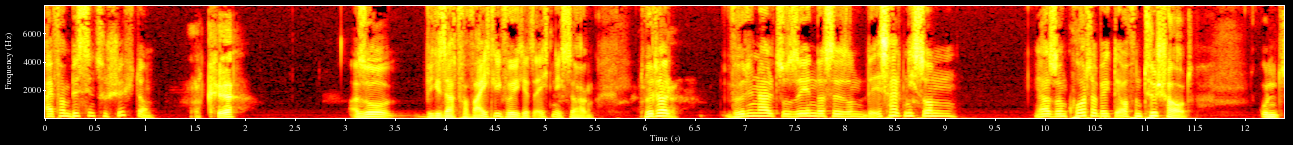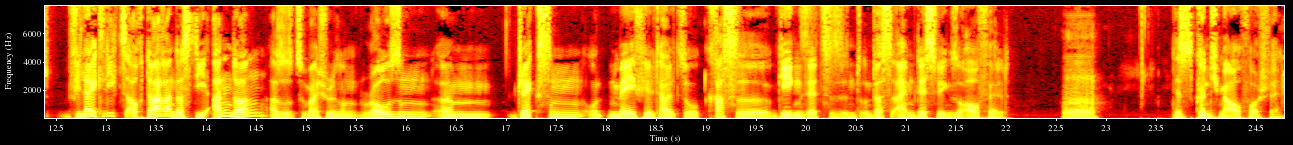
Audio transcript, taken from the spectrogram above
einfach ein bisschen zu schüchtern. Okay. Also, wie gesagt, verweichlicht würde ich jetzt echt nicht sagen. Ich würde halt, würde ihn halt so sehen, dass er so ein, der ist halt nicht so ein, ja, so ein Quarterback, der auf den Tisch haut. Und vielleicht liegt es auch daran, dass die anderen, also zum Beispiel so ein Rosen, ähm, Jackson und ein Mayfield halt so krasse Gegensätze sind und das einem deswegen so auffällt. Ja. Das könnte ich mir auch vorstellen.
